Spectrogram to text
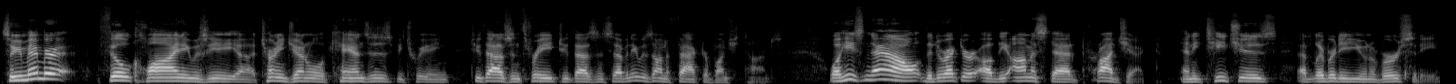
So you remember Phil Kline, he was the uh, Attorney General of Kansas between 2003 2007. He was on the factor a bunch of times. Well, he's now the director of the Amistad Project, and he teaches at Liberty University.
